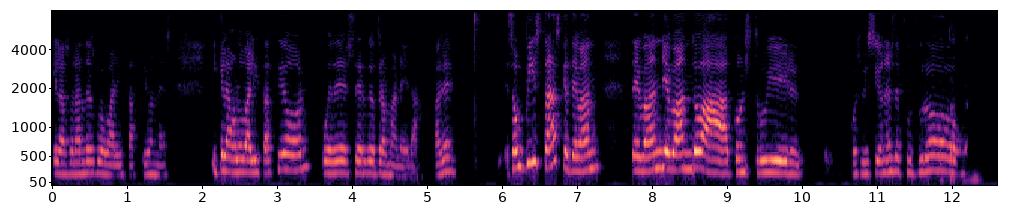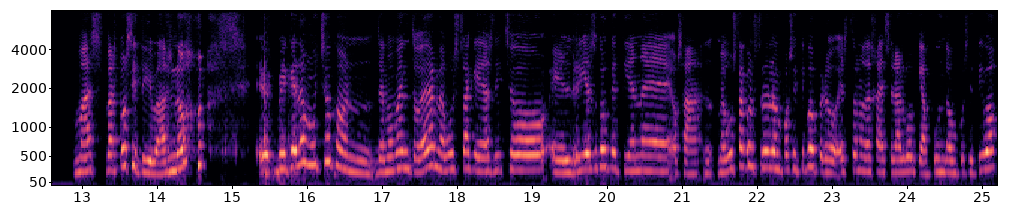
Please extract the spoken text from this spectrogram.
que las grandes globalizaciones. Y que la globalización puede ser de otra manera, ¿vale? Son pistas que te van, te van llevando a construir pues visiones de futuro más, más positivas, ¿no? Eh, me quedo mucho con, de momento, ¿eh? me gusta que has dicho el riesgo que tiene, o sea, me gusta construirlo en positivo, pero esto no deja de ser algo que apunta a un positivo,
